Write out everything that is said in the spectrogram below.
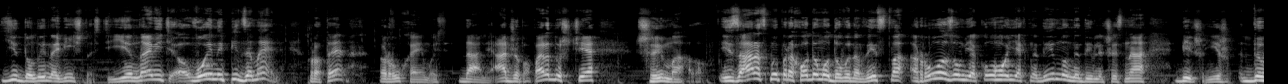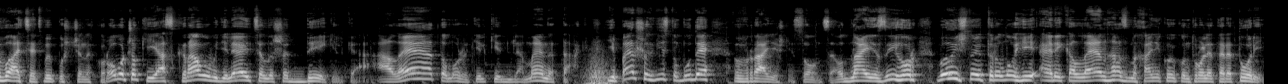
є Долина Вічності, є навіть воїни підземель. Проте рухаємось далі, адже попереду ще чимало. І зараз ми переходимо до видавництва розум, якого, як не дивно, не дивлячись на більше ніж 20 випущених коробочок, яскраво виділяються лише декілька. Але то може тільки для мене так. І перше, звісно, буде вранішнє сонце. Одна із ігор величної трилогії Еріка Ленга з механікою контроля територій,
